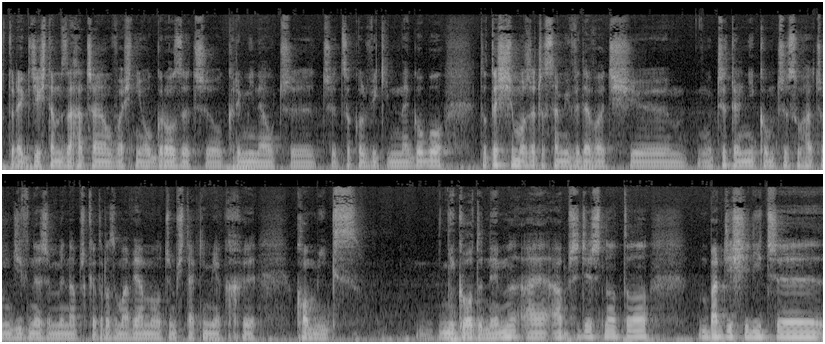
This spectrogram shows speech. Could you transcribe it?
które gdzieś tam zahaczają właśnie o grozę, czy o kryminał, czy, czy cokolwiek innego, bo to też się może czasami wydawać czytelnikom czy słuchaczom dziwne, że my na przykład rozmawiamy o czymś takim jak e, komiks niegodnym, a, a przecież no to bardziej się liczy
